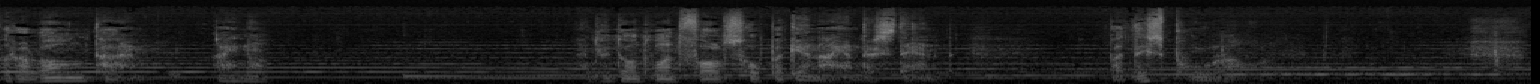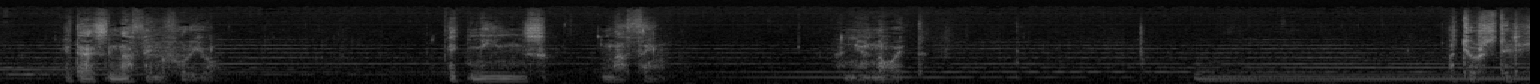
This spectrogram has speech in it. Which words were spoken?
For a long time, I know. And you don't want false hope again, I understand. But this pool, it has nothing for you. It means nothing. And you know it. But you're still here.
